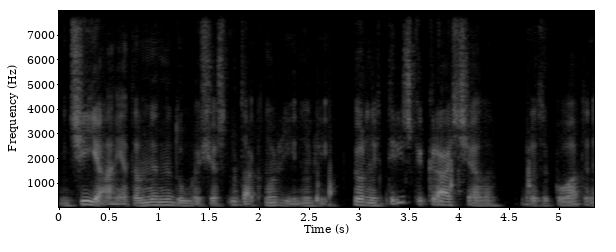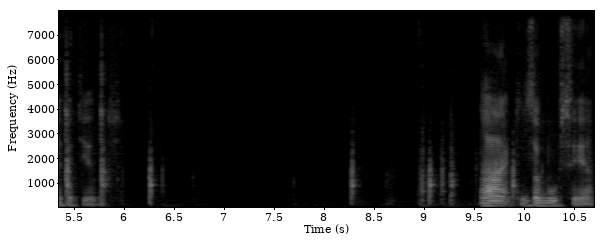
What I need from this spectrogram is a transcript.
Нічия, я там не, не думаю, що. Ну так, нулі, нулі. Чорних трішки краще, але ризикувати не хотілося. А, тут забувся я.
